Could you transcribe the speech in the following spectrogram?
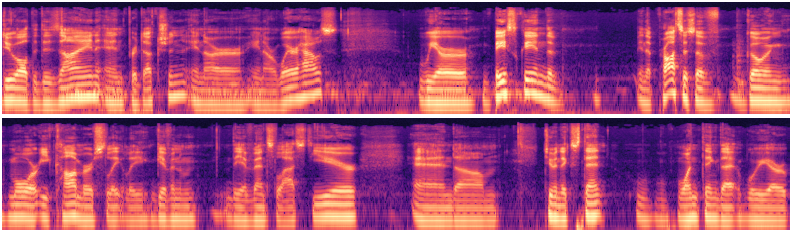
do all the design and production in our in our warehouse. We are basically in the in the process of going more e-commerce lately, given the events last year, and um, to an extent, one thing that we are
